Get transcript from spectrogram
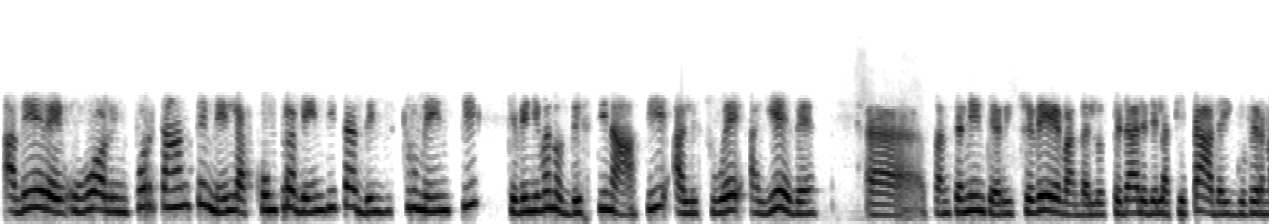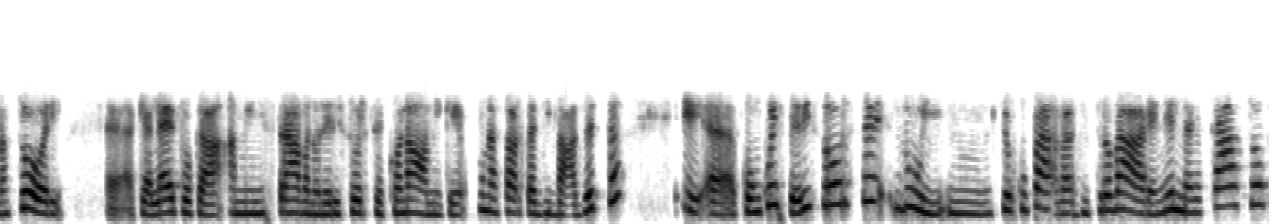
avere un ruolo importante nella compravendita degli strumenti che venivano destinati alle sue allieve. Eh, sostanzialmente riceveva dall'ospedale della Pietà, dai governatori eh, che all'epoca amministravano le risorse economiche, una sorta di budget e eh, con queste risorse lui mh, si occupava di trovare nel mercato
